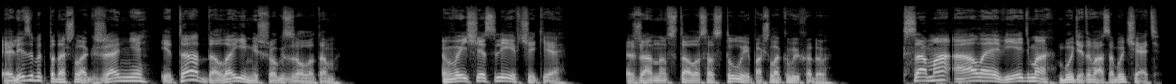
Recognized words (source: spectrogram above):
Элизабет подошла к Жанне, и та отдала ей мешок с золотом. «Вы счастливчики!» Жанна встала со стула и пошла к выходу. «Сама алая ведьма будет вас обучать».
